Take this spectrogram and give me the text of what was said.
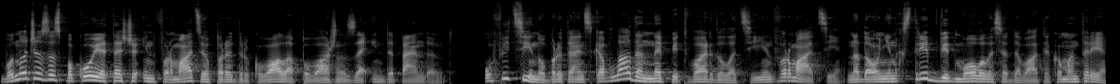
Водночас заспокоює те, що інформацію передрукувала поважно The Independent. Офіційно британська влада не підтвердила ці інформації. На Даунінг-стріт відмовилися давати коментарі.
